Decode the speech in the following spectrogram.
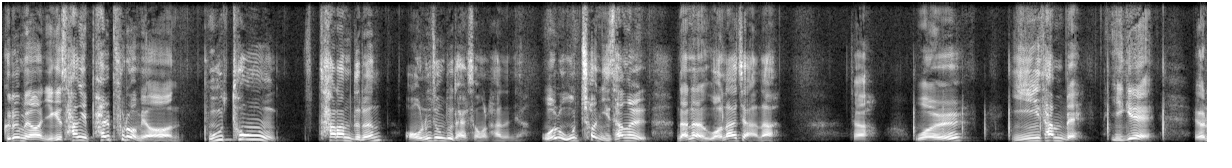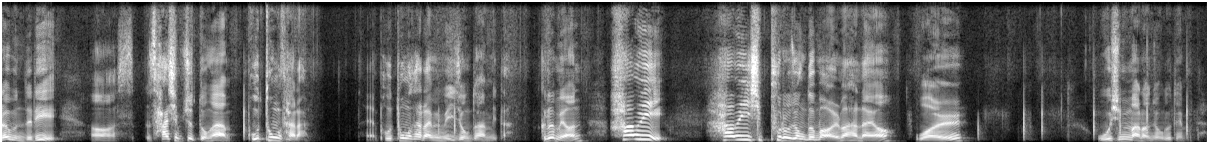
그러면 이게 상위 8%면 보통 사람들은 어느 정도 달성을 하느냐? 월 5천 이상을 나는 원하지 않아. 자, 월 2, 300. 이게 여러분들이 어, 40주 동안 보통 사람, 예, 보통 사람이면 이 정도 합니다. 그러면 하위, 하위 10% 정도면 얼마 하나요? 월 50만 원 정도 됩니다.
